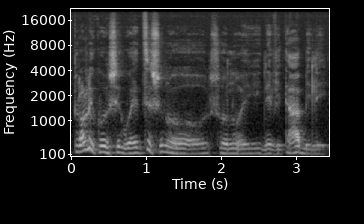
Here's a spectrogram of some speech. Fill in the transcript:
però le conseguenze sono, sono, inevitabili.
